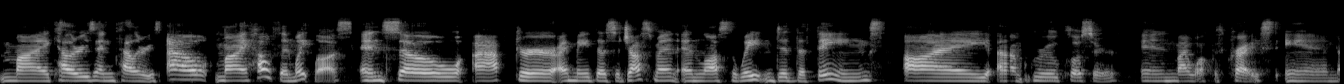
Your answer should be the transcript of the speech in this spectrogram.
my calories in, calories out, my health and weight loss. And so after I made this adjustment and lost the weight and did the things, I um, grew closer in my walk with Christ. And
